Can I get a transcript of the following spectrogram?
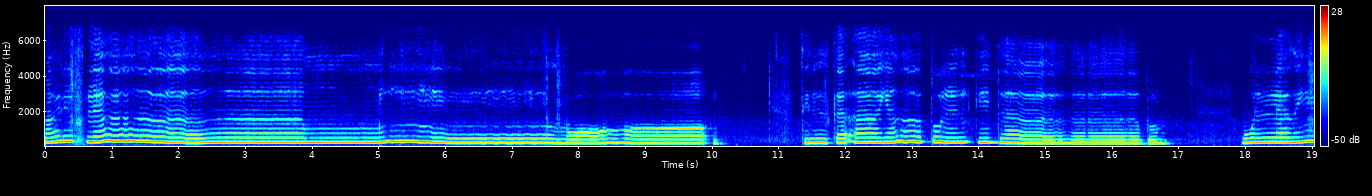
ألف لام ميم تلك آيات الكتاب والذي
